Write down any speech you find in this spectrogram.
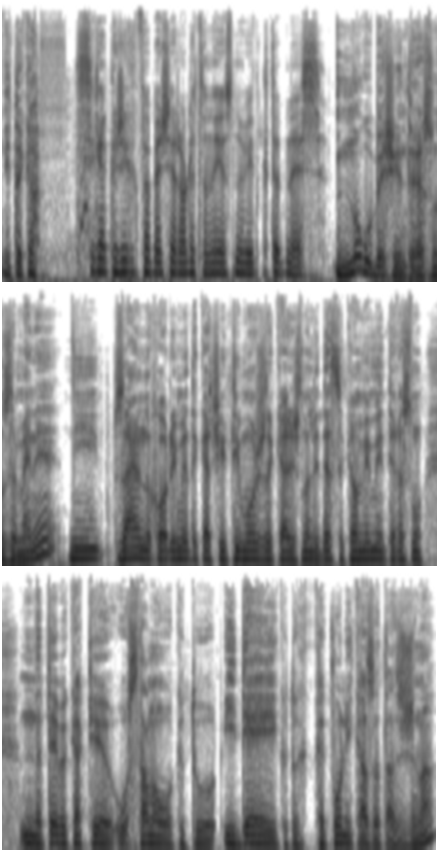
и така. Сега кажи каква беше ролята на ясновидката днес. Много беше интересно за мене. Ние заедно ходиме, така че и ти можеш да кажеш, нали, деса към ми е интересно на тебе как ти е останало като идея и като какво ни каза тази жена.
